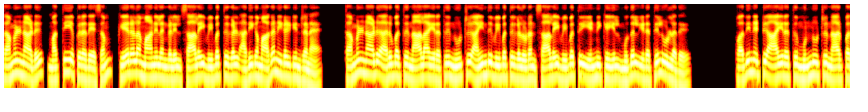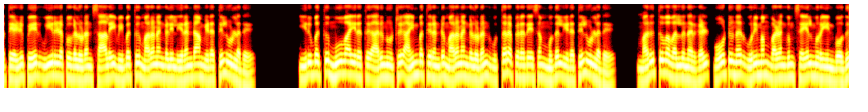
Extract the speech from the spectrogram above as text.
தமிழ்நாடு மத்திய பிரதேசம் கேரள மாநிலங்களில் சாலை விபத்துகள் அதிகமாக நிகழ்கின்றன. தமிழ்நாடு அறுபத்து நாலாயிரத்து நூற்று ஐந்து விபத்துகளுடன் சாலை விபத்து எண்ணிக்கையில் முதல் இடத்தில் உள்ளது. பதினெட்டு ஆயிரத்து முன்னூற்று நாற்பத்தேழு பேர் உயிரிழப்புகளுடன் சாலை விபத்து மரணங்களில் இரண்டாம் இடத்தில் உள்ளது. இருபத்து மூவாயிரத்து அறுநூற்று ஐம்பத்திரண்டு மரணங்களுடன் உத்தரப்பிரதேசம் முதல் இடத்தில் உள்ளது. மருத்துவ வல்லுநர்கள் ஓட்டுநர் உரிமம் வழங்கும் செயல்முறையின் போது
